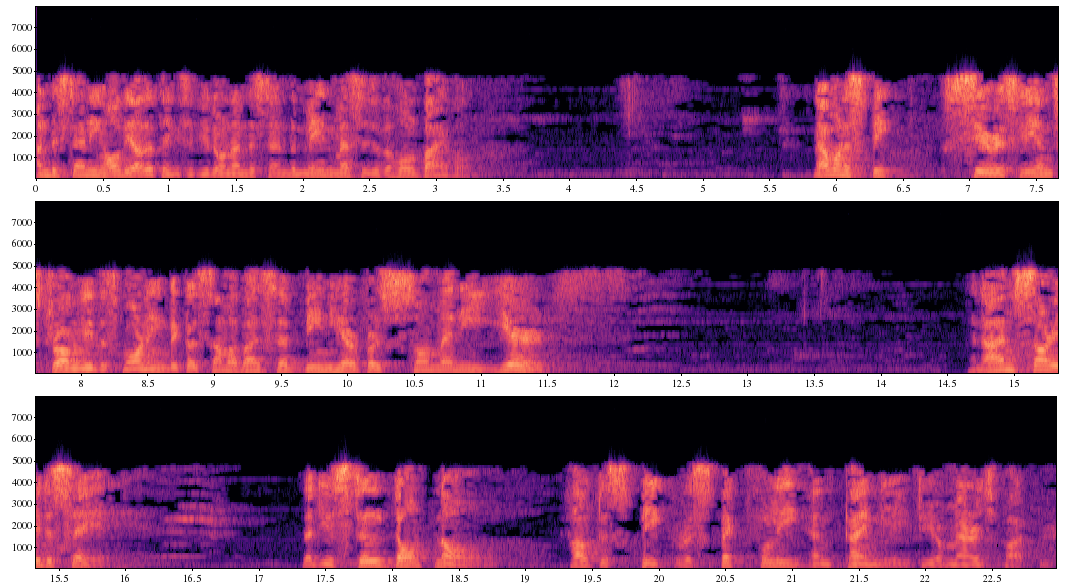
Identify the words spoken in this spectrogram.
understanding all the other things if you don't understand the main message of the whole Bible? Now I want to speak seriously and strongly this morning because some of us have been here for so many years. And I'm sorry to say that you still don't know how to speak respectfully and kindly to your marriage partner.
